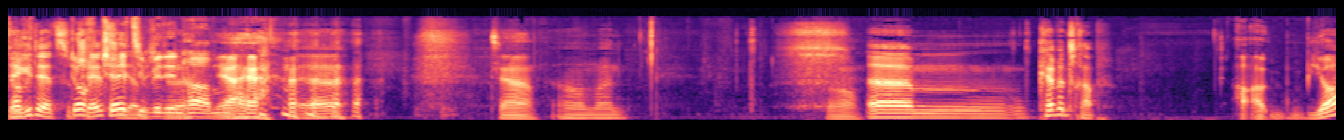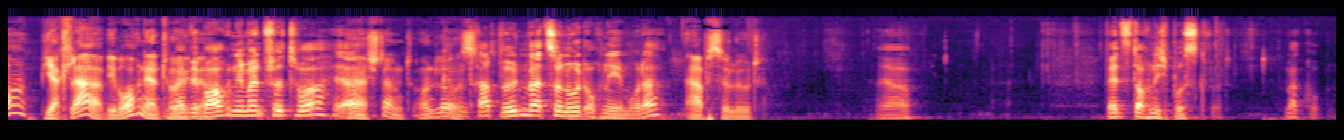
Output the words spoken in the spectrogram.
Der geht ja jetzt zu Doch, Chelsea. Chelsea, will den haben. Ja, ja. Ja. Tja, Oh Mann. so. Ähm, Kevin Trapp. Ah, Ja, ja klar, wir brauchen ja einen Weil wir Torhüter. brauchen jemanden für Tor. Ja. Ja, stimmt. Und los. Trapp würden wir zur Not auch nehmen, oder? Absolut. Ja. Wenn es doch nicht Busk wird. Mal gucken.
